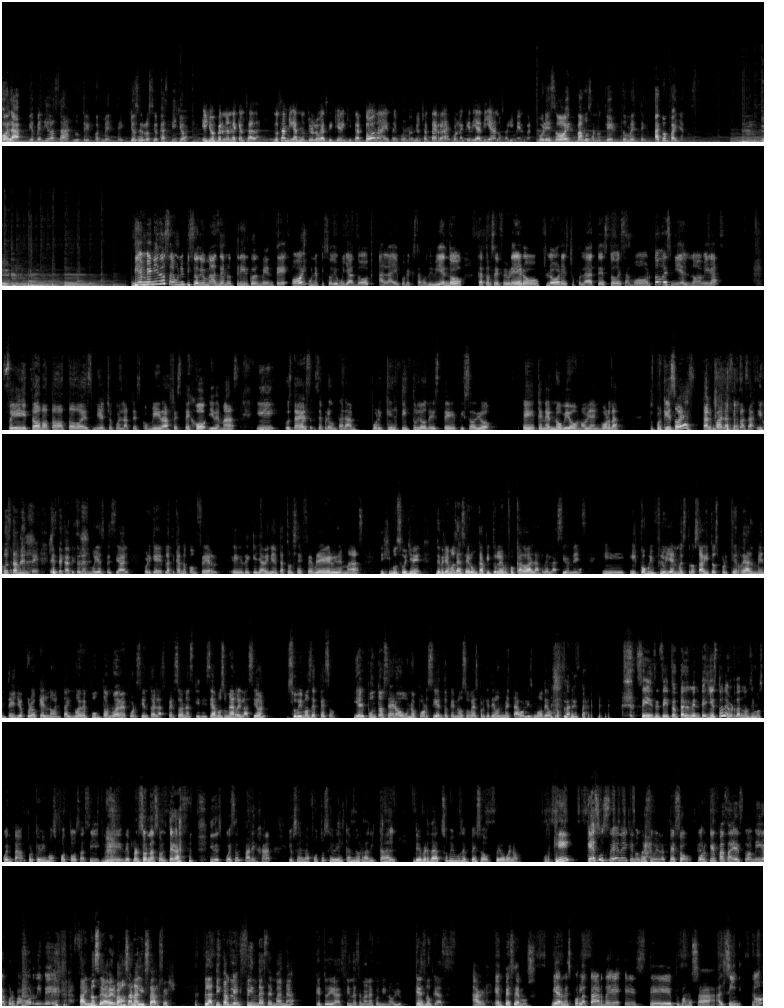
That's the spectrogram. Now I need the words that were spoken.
Hola, bienvenidos a Nutrir con Mente. Yo soy Rocío Castillo. Y yo Fernanda Calzada, dos amigas nutriólogas que quieren quitar toda esa información chatarra con la que día a día nos alimentan. Por eso hoy vamos a nutrir tu mente. Acompáñanos. Bienvenidos a un episodio más de Nutrir con Mente. Hoy un episodio muy ad hoc a la época que estamos viviendo. 14 de febrero, flores, chocolates, todo es amor, todo es miel, ¿no, amigas? Sí, todo, todo, todo es miel, chocolates, comida, festejo y demás. Y ustedes se preguntarán, ¿por qué el título de este episodio, eh, tener novio o novia engorda? Pues porque eso es, tal cual, así pasa. Y justamente este capítulo es muy especial porque platicando con Fer eh, de que ya venía el 14 de febrero y demás, dijimos, oye, deberíamos de hacer un capítulo enfocado a las relaciones y, cómo influyen nuestros hábitos, porque realmente yo creo que el 99.9% de las personas que iniciamos una relación subimos de peso. Y el 0.01% que no subes porque tiene un metabolismo de otro planeta. Sí, sí, sí, totalmente. Y esto de verdad nos dimos cuenta porque vimos fotos así de, de personas solteras y después en pareja, y o sea, en la foto se ve el cambio radical. De verdad subimos de peso, pero bueno, ¿Por qué? ¿Qué sucede que nos va a subir de peso? ¿Por qué pasa esto, amiga? Por favor, dime. Ay, no sé, a ver, vamos a analizar, Fer. Platícame un fin de semana que tú digas, fin de semana con mi novio. ¿Qué es lo que haces? A ver, empecemos viernes por la tarde, este, pues vamos al cine, ¿no?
